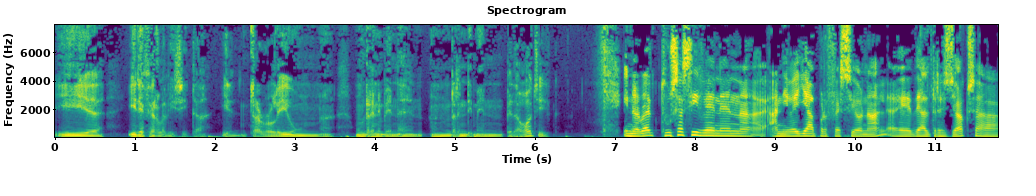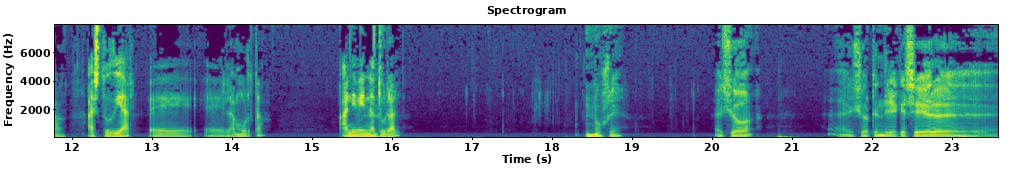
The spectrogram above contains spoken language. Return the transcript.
i, eh, i de fer la visita i treure-li un, un, rendiment, un rendiment pedagògic. I Norbert, tu saps si venen a, a nivell ja professional eh, d'altres llocs a, a estudiar eh, eh, la murta? A nivell mm. natural? No sé. Això, això tindria que ser eh,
